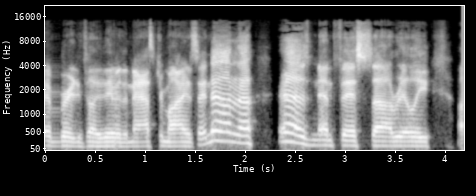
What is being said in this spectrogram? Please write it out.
everybody to feel like they were the mastermind and say, no, no, no, that was Memphis, uh, really. Uh,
